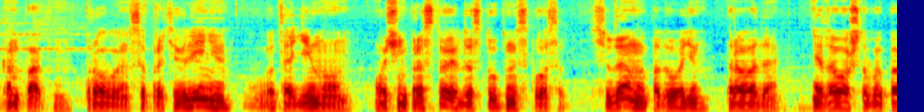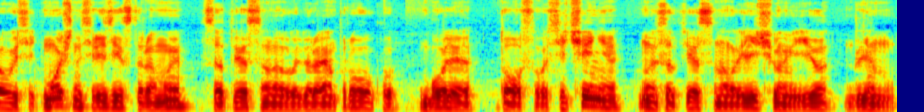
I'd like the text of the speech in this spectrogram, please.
компактным. Пробуем сопротивление. Вот 1 Ом. Очень простой и доступный способ. Сюда мы подводим провода. Для того, чтобы повысить мощность резистора, мы, соответственно, выбираем проволоку более толстого сечения, ну и, соответственно, увеличиваем ее длину.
